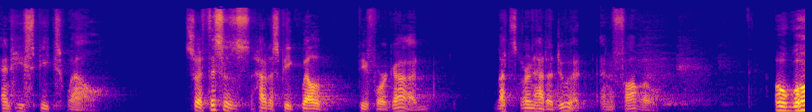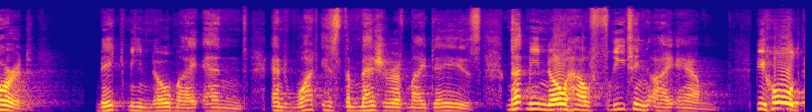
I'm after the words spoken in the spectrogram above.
and he speaks well. So if this is how to speak well before God, let's learn how to do it and follow. O Lord, make me know my end, and what is the measure of my days? Let me know how fleeting I am. Behold,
